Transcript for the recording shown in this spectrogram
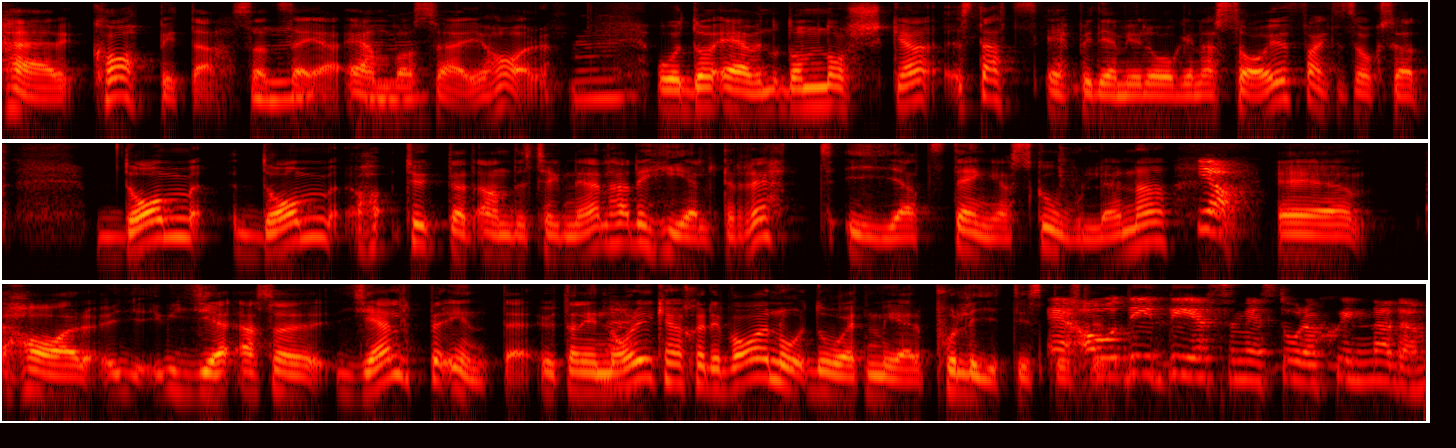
per capita så att säga än vad Sverige har. Och då, även de norska statsepidemiologerna sa ju faktiskt också att de, de tyckte att Anders Tegnell hade helt rätt i att stänga skolorna. Ja. Eh, har, alltså, hjälper inte. Utan i Norge kanske det var då ett mer politiskt beslut. Ja, och det är det som är stora skillnaden.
